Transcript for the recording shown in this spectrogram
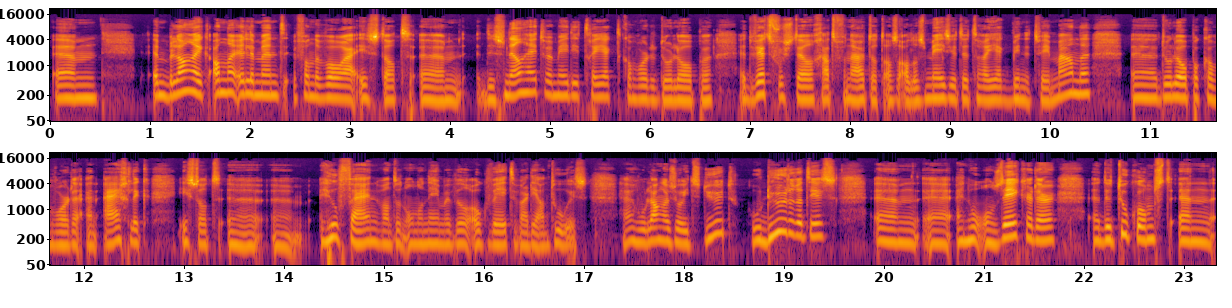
Um, een belangrijk ander element van de WOA is dat um, de snelheid waarmee dit traject kan worden doorlopen. Het wetsvoorstel gaat vanuit dat als alles meezit, het traject binnen twee maanden uh, doorlopen kan worden. En eigenlijk is dat uh, um, heel fijn, want een ondernemer wil ook weten waar die aan toe is. He, hoe langer zoiets duurt, hoe duurder het is um, uh, en hoe onzekerder de toekomst. En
